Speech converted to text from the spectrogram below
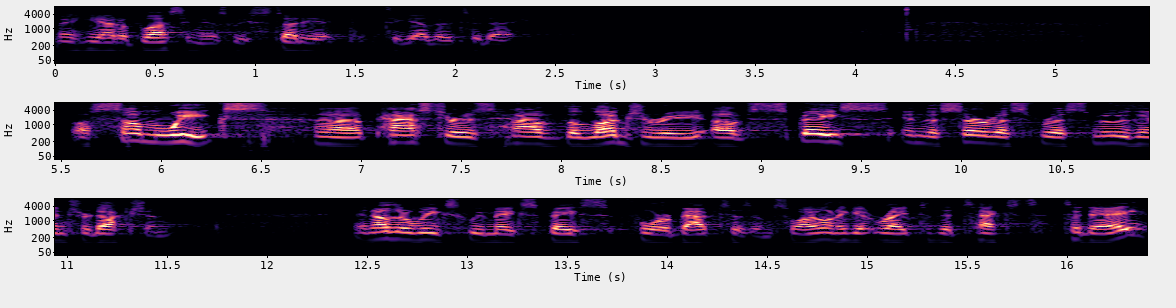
May He add a blessing as we study it together today. Well, some weeks, uh, pastors have the luxury of space in the service for a smooth introduction. In other weeks, we make space for baptism. So I want to get right to the text today.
